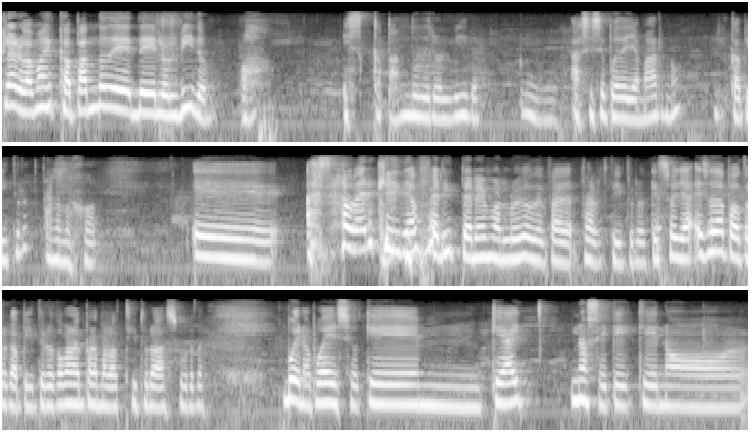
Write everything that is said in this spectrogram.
Claro, vamos escapando de- del olvido. Oh, escapando del olvido. Así se puede llamar, ¿no? El capítulo. A lo mejor. Eh, a saber qué idea feliz tenemos luego de para, el título. Que eso ya, eso da para otro capítulo, cómo le ponemos los títulos absurdos. Bueno, pues eso, que, mm, que hay, no sé, que, que nos,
